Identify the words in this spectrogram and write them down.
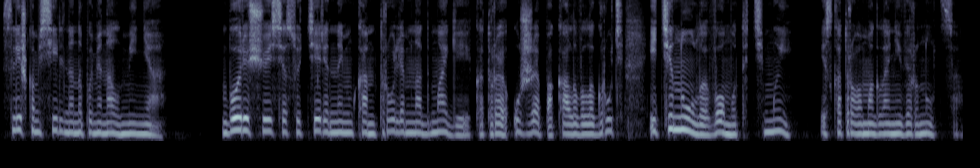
слишком сильно напоминал меня — борющуюся с утерянным контролем над магией, которая уже покалывала грудь и тянула в омут тьмы, из которого могла не вернуться.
